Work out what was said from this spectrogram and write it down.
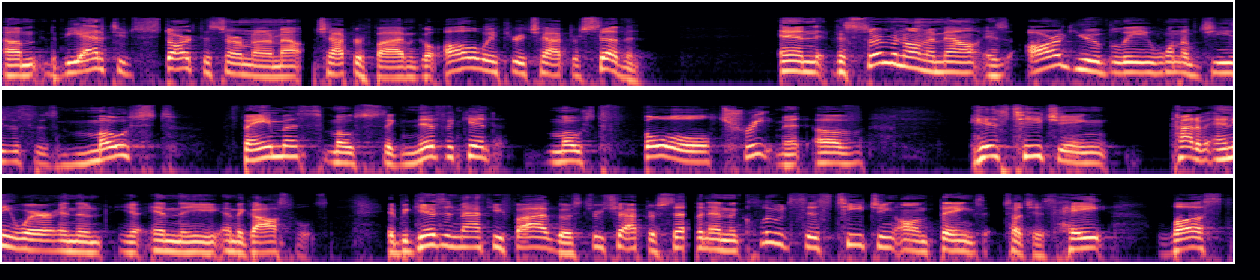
Um, the Beatitudes start the Sermon on the Mount, chapter five, and go all the way through chapter seven. And the Sermon on the Mount is arguably one of Jesus' most famous, most significant, most full treatment of his teaching kind of anywhere in the in the in the Gospels. It begins in Matthew 5, goes through chapter 7, and includes his teaching on things such as hate, lust,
